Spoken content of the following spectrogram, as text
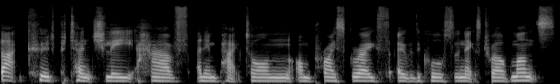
That could potentially have an impact on, on price growth over the course of the next 12 months.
